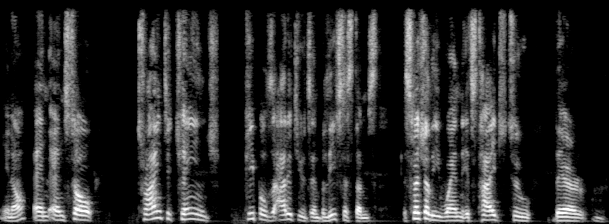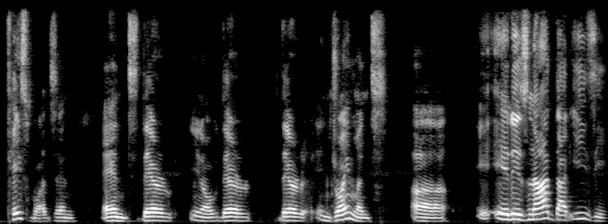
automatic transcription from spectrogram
you know, and and so trying to change people's attitudes and belief systems, especially when it's tied to their taste buds and and their you know their their enjoyment uh, it, it is not that easy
